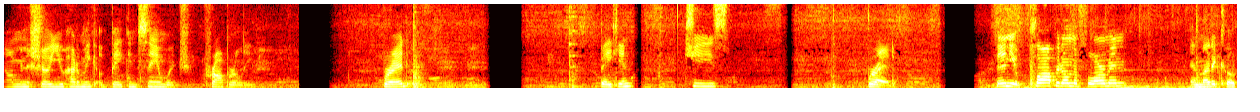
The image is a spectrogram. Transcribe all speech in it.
Now I'm going to show you how to make a bacon sandwich properly. Bread, bacon, cheese, bread. Then you plop it on the foreman and let it cook.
